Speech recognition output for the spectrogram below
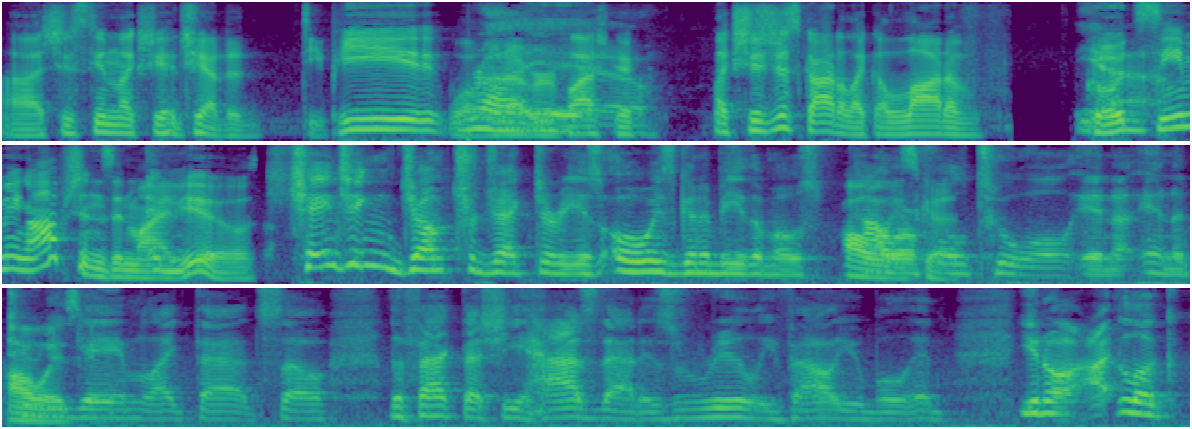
Uh, she seemed like she had she had a DP, well, right, whatever, yeah. flash kick. Like she's just got like a lot of good yeah. seeming options in my and view. Changing jump trajectory is always going to be the most powerful tool in a, in a 2D always game good. like that. So the fact that she has that is really valuable. And you know, I, look,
